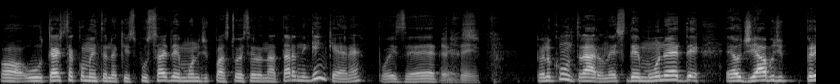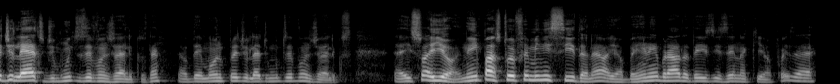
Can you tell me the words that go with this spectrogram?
Ó, o Tércio está comentando aqui, expulsar demônio de pastor estelionatário ninguém quer, né? Pois é, Tércio. Perfeito. Pelo contrário, né? Esse demônio é, de, é o diabo de predileto de muitos evangélicos, né? É o demônio predileto de muitos evangélicos. É isso aí, ó. Nem pastor feminicida, né? Aí, ó, bem lembrada, desde dizendo aqui, ó. Pois é.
